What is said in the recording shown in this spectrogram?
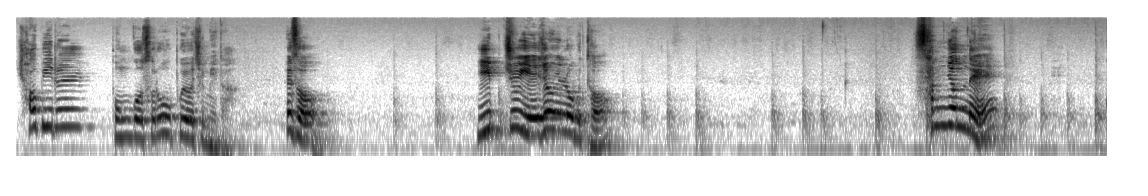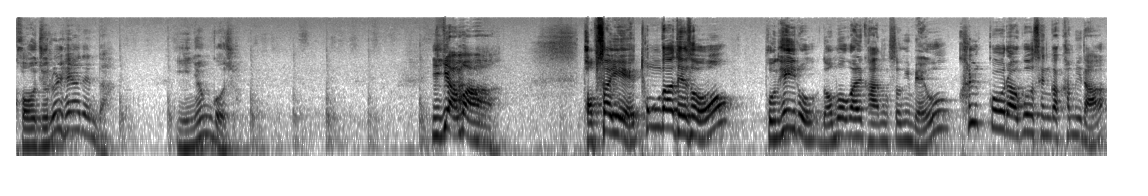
협의를 본 것으로 보여집니다. 그래서 입주 예정일로부터 3년 내에 거주를 해야 된다. 2년 거주. 이게 아마 법사위에 통과돼서 본회의로 넘어갈 가능성이 매우 클 거라고 생각합니다.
